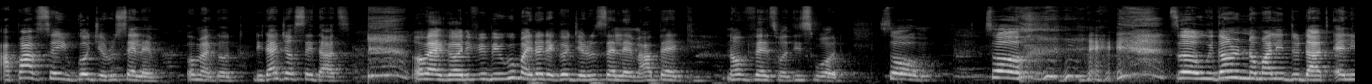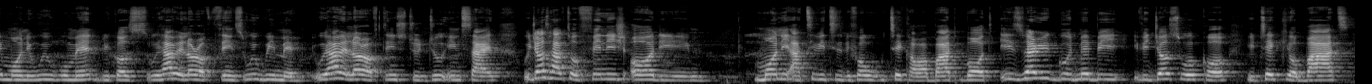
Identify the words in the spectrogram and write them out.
apart say you go jerusalem oh my god did i just say that? Oh my god if you be woman you know they go jerusalem abeg no vex for this word. So so so we don't normally do that early morning we women because we have a lot of things we women we have a lot of things to do inside. We just have to finish all the morning activities before we take our bath but it's very good. Maybe if you just woke up you take your bath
